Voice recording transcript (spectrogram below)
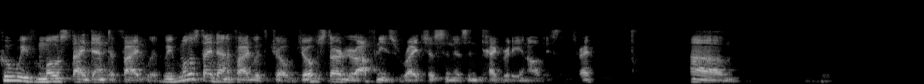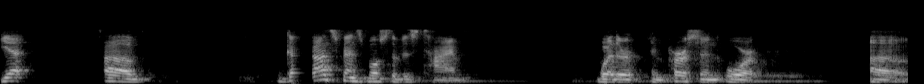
who we've most identified with. We've most identified with Job. Job started off and he's righteous in his integrity and all these things, right? Um, yet um, God spends most of his time, whether in person or uh,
